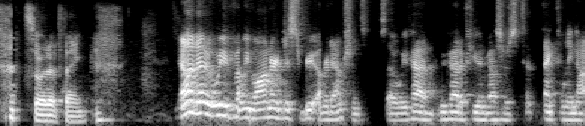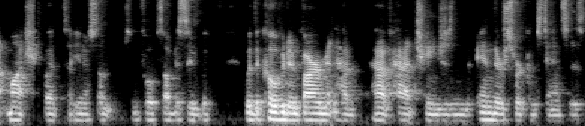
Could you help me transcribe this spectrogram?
sort of thing. No, no, we've we've honored distribute uh, redemptions. So we've had we've had a few investors, thankfully not much, but uh, you know some some folks obviously with with the COVID environment have have had changes in, in their circumstances.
